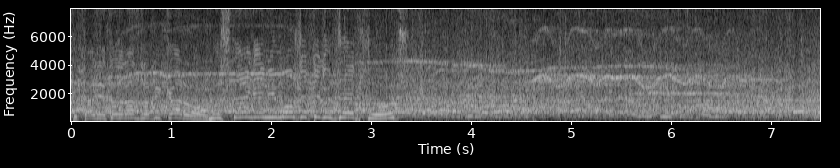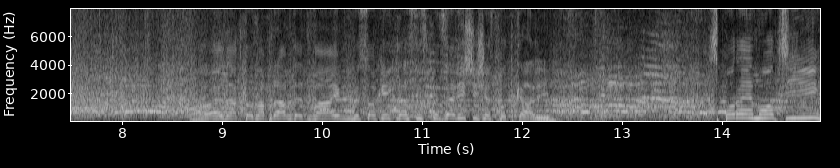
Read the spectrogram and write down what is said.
Pytanie, co teraz zrobi Karol? No sztanga nie może tego zepsuć. No jednak to naprawdę dwaj wysokiej klasy specjaliści się spotkali. Sporo emocji.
